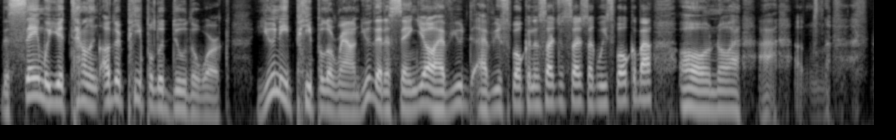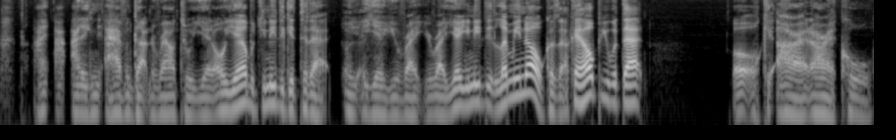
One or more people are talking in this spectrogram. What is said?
The same way you're telling other people to do the work, you need people around you that are saying, "Yo, have you have you spoken to such and such like we spoke about?" Oh no, I I I, I, didn't I haven't gotten around to it yet. Oh yeah, but you need to get to that. Oh yeah, you're right. You're right. Yeah, you need to let me know because I can help you with that. Oh okay, all right, all right, cool.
